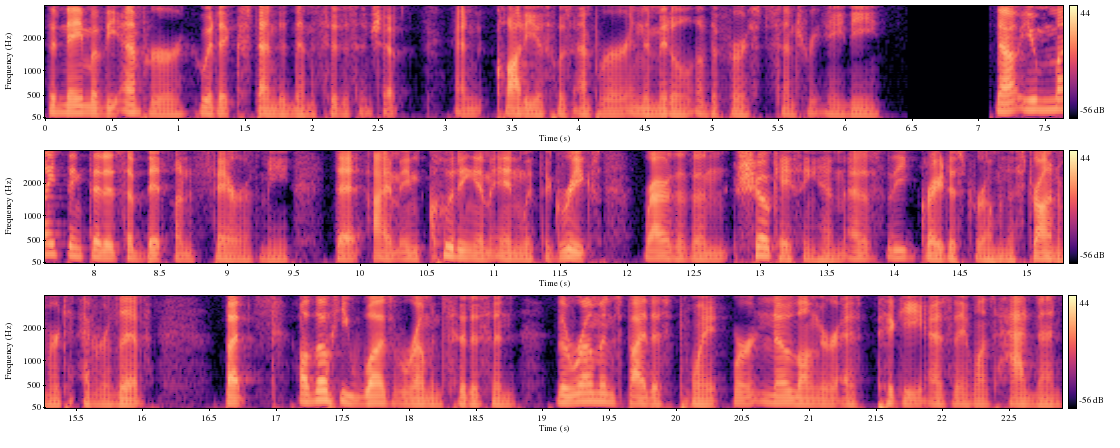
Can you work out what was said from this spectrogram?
the name of the emperor who had extended them citizenship, and Claudius was emperor in the middle of the first century AD. Now, you might think that it's a bit unfair of me that I'm including him in with the Greeks rather than showcasing him as the greatest Roman astronomer to ever live. But although he was a Roman citizen, the Romans by this point were no longer as picky as they once had been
